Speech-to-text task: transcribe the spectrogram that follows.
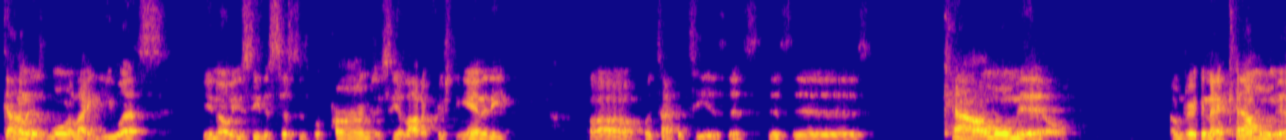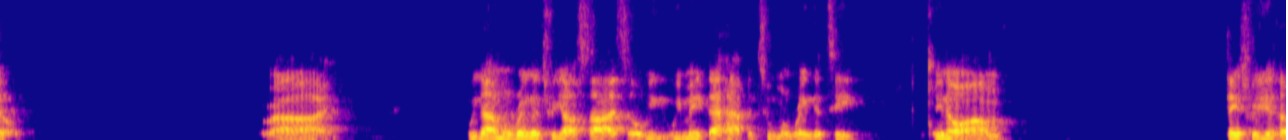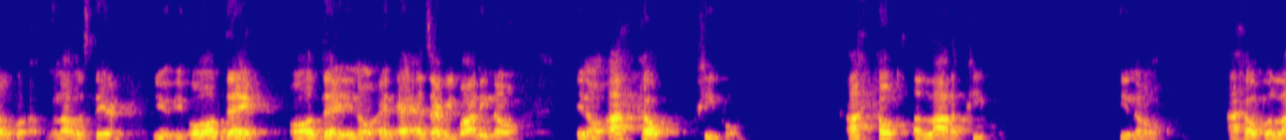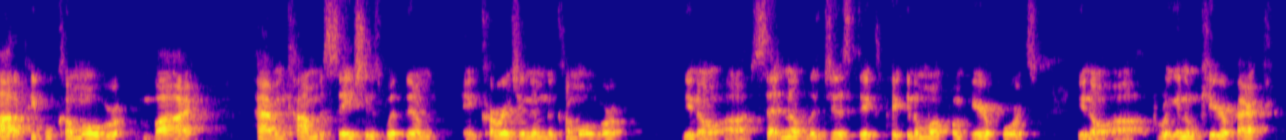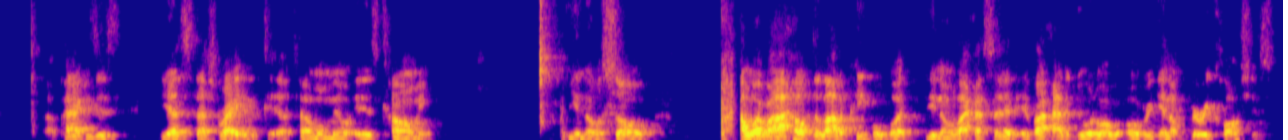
Ghana is more like U.S. You know, you see the sisters with perms. You see a lot of Christianity. Uh, what type of tea is this? This is chamomile. I'm drinking that chamomile. Right. We got a moringa tree outside, so we we make that happen to moringa tea. You know, um, thanks for your help uh, when I was there. You, you, all day, all day, you know, and, and as everybody know, you know, I help people. I helped a lot of people. You know, I help a lot of people come over by having conversations with them, encouraging them to come over, you know, uh, setting up logistics, picking them up from airports, you know, uh, bringing them care pack, uh, packages. Yes, that's right. Uh, chamomile is calming. You know, so however, I helped a lot of people, but you know, like I said, if I had to do it over, over again, I'm very cautious,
